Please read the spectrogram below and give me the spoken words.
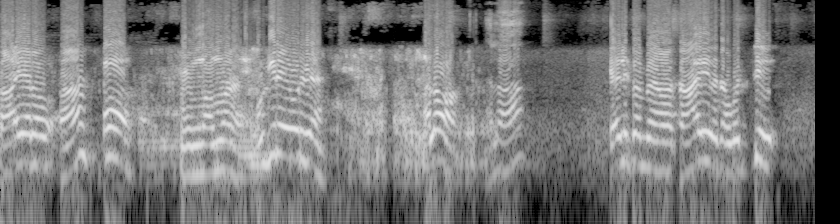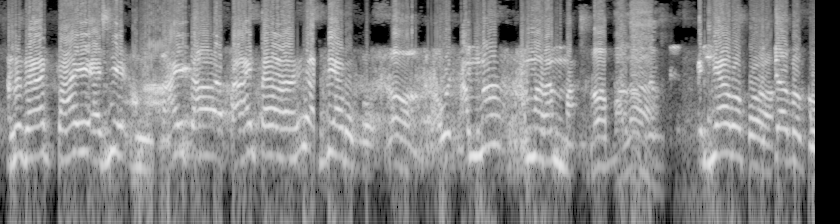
ತಾಯಿಯರು ಆ? ನಿಮ್ಮ ಅಮ್ಮ ಹುಗಿರಿ ಇವ್ರಿಗೆ. ಹಲೋ? ಹಲೋ? ಹೇಳಿ ತಮ್ಮ ತಾಯಿ ಒಜ್ಜಿ ನನಗ ತಾಯಿ ಅಜ್ಜಿ ತಾಯಿ ತಾಯಿ ಅಜ್ಜಿ ಆಗ್ಬೇಕು ಅಮ್ಮ ಅಮ್ಮ ಅಮ್ಮ. ಅಜ್ಜಿ ಆಗ್ಬೇಕು ಆಗ್ಬೇಕು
